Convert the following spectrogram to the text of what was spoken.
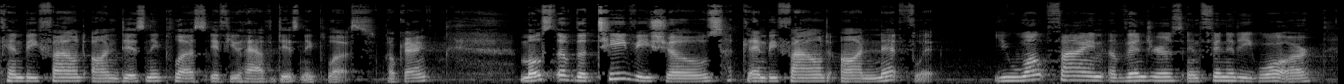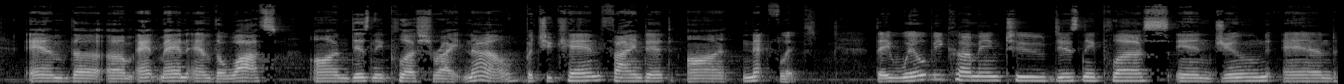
can be found on Disney Plus if you have Disney Plus, okay? Most of the TV shows can be found on Netflix. You won't find Avengers Infinity War and the um, Ant Man and the Wasp on Disney Plus right now, but you can find it on Netflix. They will be coming to Disney Plus in June and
